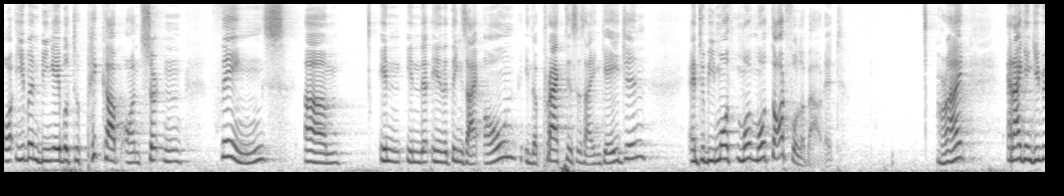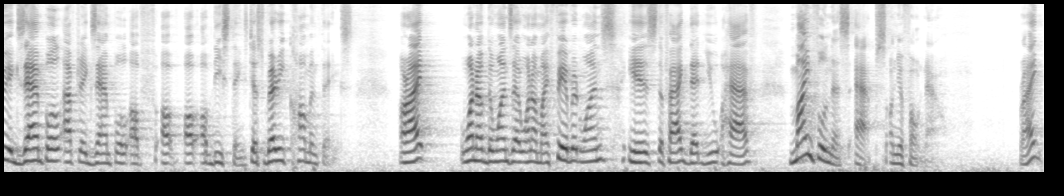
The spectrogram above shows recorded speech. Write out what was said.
or even being able to pick up on certain things um, in, in, the, in the things I own, in the practices I engage in, and to be more, more, more thoughtful about it. All right? And I can give you example after example of, of, of, these things, just very common things. All right? One of the ones that, one of my favorite ones is the fact that you have mindfulness apps on your phone now. Right?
